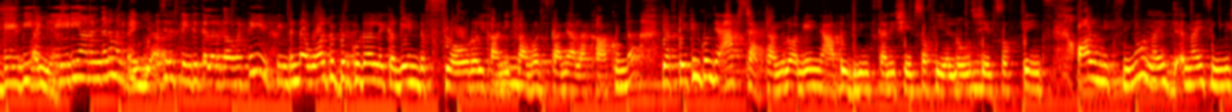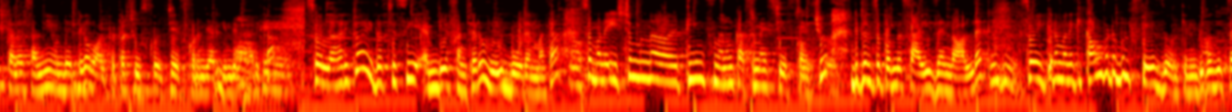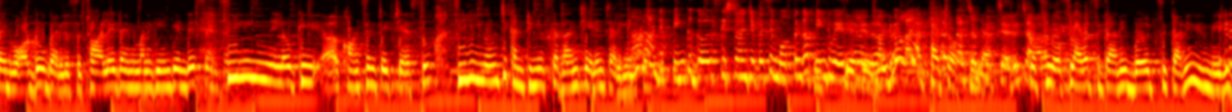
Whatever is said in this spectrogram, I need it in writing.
baby. Lady అనగానే మనకి. పింక్ కలర్ కాబట్టి. అండ్ ఆ వాల్ పేపర్ కూడా లైక్ అగైన్ ద ఫ్లోరల్ కానీ ఫ్లవర్స్ కానీ అలా కాకుండా యూ హావ్ టేకెన్ కొంచెం అబ్స్ట్రాక్ట్ అందులో అగైన్ ఆపిల్ గ్రీన్స్ కానీ shades of yellow shades of pinks all mix you know night nice English colours అన్ని ఉండేట్టుగా వాల్ పేపర్ చూసుకో చేసుకోవడం జరిగింది లహరిక. సో లహరిక ఇది వచ్చేసి ఎండిఎఫ్ అంటారు వేవ్ బోర్డ్ అనమాట సో మన ఇష్టం ఉన్న థీమ్స్ మనం కస్టమైజ్ చేసుకోవచ్చు. Depends upon the size and all that so ఇక్కడ మనకి కంఫర్టబుల్ స్పేస్ దొరికింది. Because it side wardrobe and toilet and మనకి ఏంటి అంటే సీలింగ్లోకి కాన్సన్ట్రేట్ చేస్తూ సీలింగ్ లోంచి కంటిన్యూస్గా రన్ చేయడం జరిగింది. అంటే పింక్ గర్ల్స్కి ఇష్టం అని చెప్పేసి మొత్తంగా పింక్ చాలా ఫ్లవర్స్ కానీ బర్డ్స్ కానీ మేబీ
